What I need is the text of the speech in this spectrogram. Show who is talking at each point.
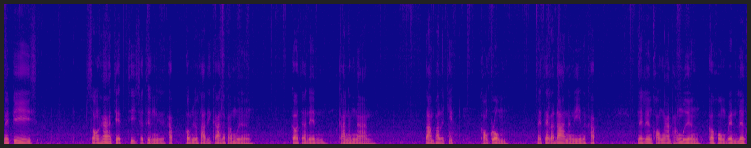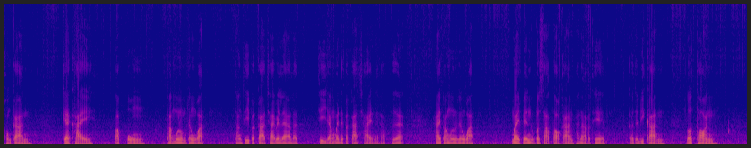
Speaker 1: ในปี257 ที่จะถึงนี้นะครับกรมโยธาธิการและผังเมือง ก็จะเน้นการทำงานตามภารกิจของกรมในแต่ละด้านดังนี้นะครับ ในเรื่องของงานผังเมืองก็คงเป็นเรื่องของการแก้ไขปรับปรุงผังเมืองรวมจังหวัด ทั้งที่ประกาศใช้ไปแล้วและที่ยังไม่ได้ประกาศใช้นะครับ เพื่อให้ผังเมืองรวมจังหวัด ไม่เป็นอุปสรรคต่อการพัฒนาประเทศ ก็จะมีการลดทอน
